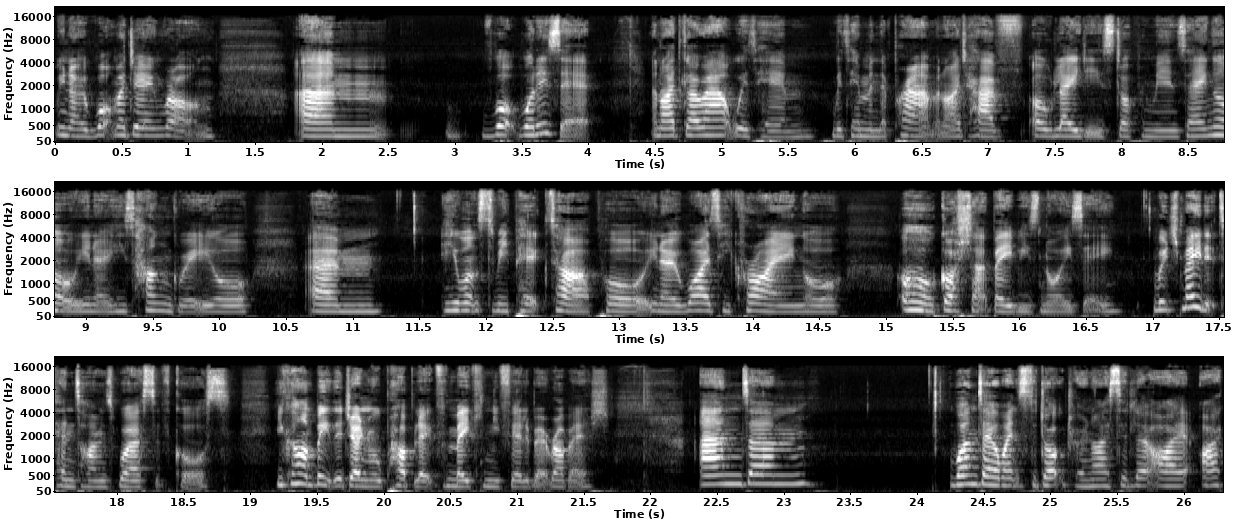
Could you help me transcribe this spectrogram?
you know, what am I doing wrong? Um, what, what is it? and I'd go out with him, with him in the pram, and I'd have old ladies stopping me and saying, "Oh, you know, he's hungry," or um, "He wants to be picked up," or you know, "Why is he crying?" or "Oh gosh, that baby's noisy," which made it ten times worse. Of course, you can't beat the general public for making you feel a bit rubbish. And um, one day I went to the doctor and I said, "Look, I, I,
